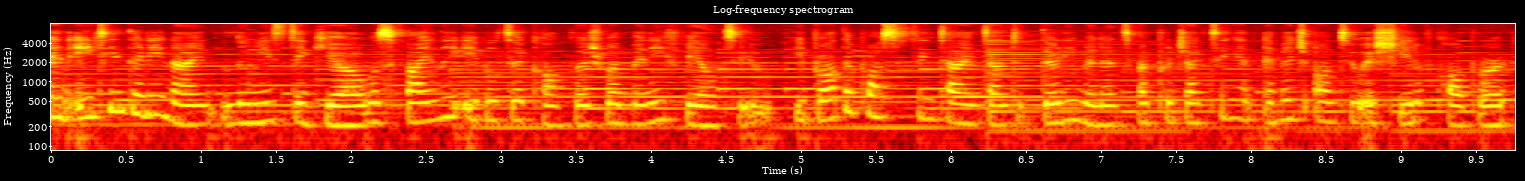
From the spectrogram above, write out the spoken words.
In 1839, Louis de Daguerre was finally able to accomplish what many failed to. He brought the processing time down to 30 minutes by projecting an image onto a sheet of copper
